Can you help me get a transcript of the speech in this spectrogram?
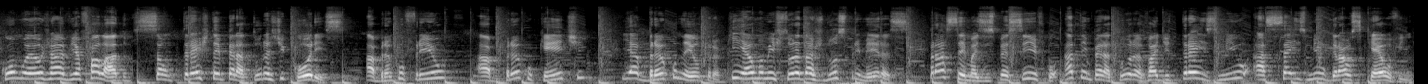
como eu já havia falado. São três temperaturas de cores: a branco frio, a branco quente e a branco neutra, que é uma mistura das duas primeiras. Para ser mais específico, a temperatura vai de 3.000 a 6.000 graus Kelvin.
